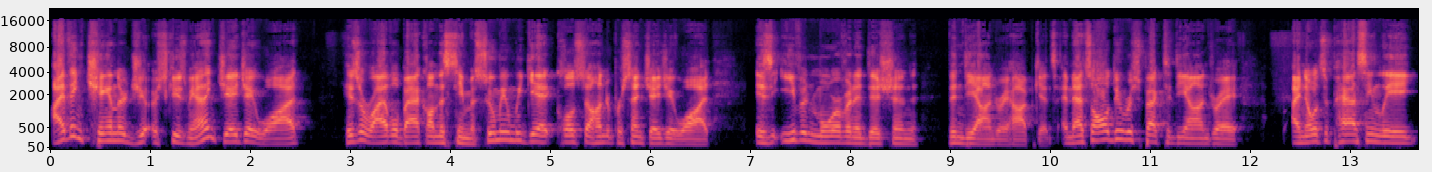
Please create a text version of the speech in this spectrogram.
I think Chandler, excuse me, I think JJ Watt, his arrival back on this team, assuming we get close to 100% JJ Watt, is even more of an addition than DeAndre Hopkins. And that's all due respect to DeAndre. I know it's a passing league.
